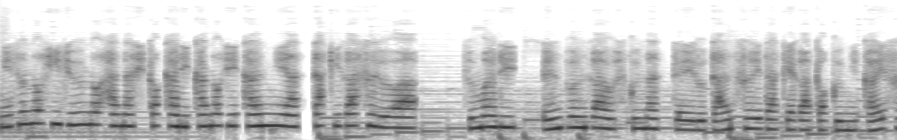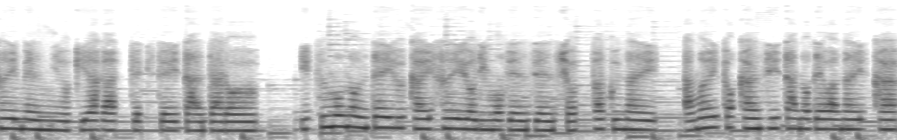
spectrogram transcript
水の比重の話とか理科の時間にあった気がするわ。つまり、塩分が薄くなっている淡水だけが特に海水面に浮き上がってきていたんだろう。いつも飲んでいる海水よりも全然しょっぱくない、甘いと感じたのではないか。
